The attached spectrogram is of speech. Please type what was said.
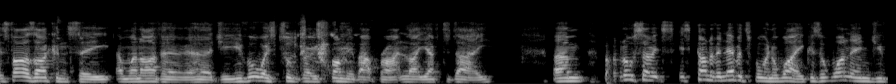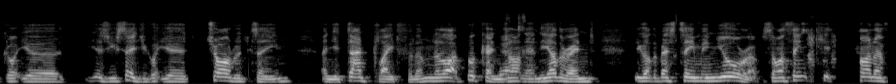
as far as I can see, and when I've ever heard you, you've always talked very fondly about Brighton, like you have today. Um, but also, it's it's kind of inevitable in a way because at one end you've got your, as you said, you've got your childhood team, and your dad played for them. They're like bookends, yeah. aren't they? And the other end, you got the best team in Europe. So I think it kind of,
